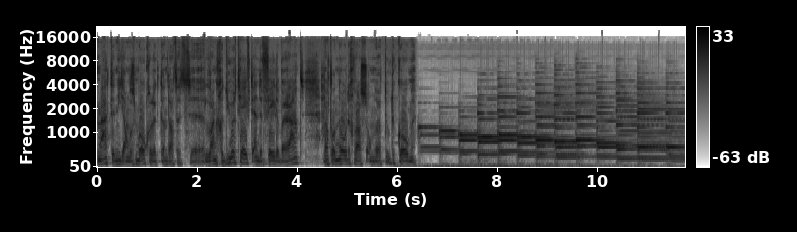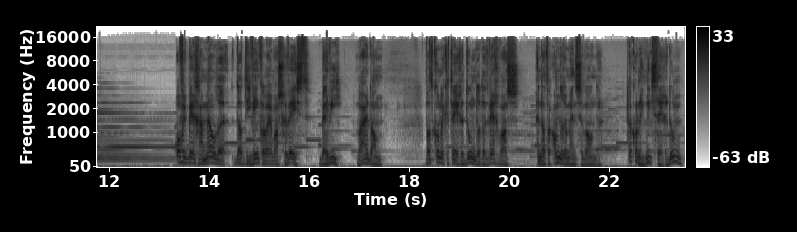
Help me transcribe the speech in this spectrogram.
maakte niet anders mogelijk dan dat het uh, lang geduurd heeft en de vele beraad wat er nodig was om daartoe te komen. Of ik ben gaan melden dat die winkel er was geweest. Bij wie? Waar dan? Wat kon ik er tegen doen dat het weg was en dat er andere mensen woonden? Daar kon ik niets tegen doen.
